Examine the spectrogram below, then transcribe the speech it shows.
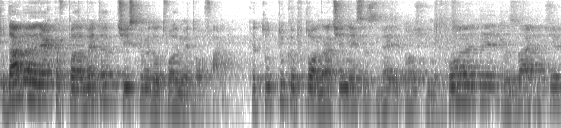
Подаваме някакъв параметр, че искаме да отворим този файл. Като тук по този начин, не с двете точки на клоновете, разбрахте, че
